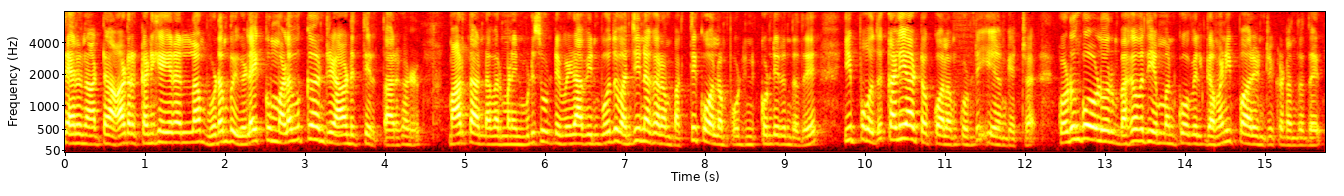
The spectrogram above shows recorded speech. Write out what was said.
சேரநாட்டு ஆடற்கணிகையரெல்லாம் உடம்பு இழைக்கும் அளவுக்கு அன்றி அன்று ஆடித்தீர்த்தார்கள் மார்த்தாண்டவர்மனின் முடிசூட்டு விழாவின் போது வஞ்சி நகரம் பக்தி கோலம் போடி கொண்டிருந்தது. இப்போது களியாட்ட கோலம் கொண்டு இயங்கிற்ற. கொடுங்கோளூர் பகவதி அம்மன் கோவில் கவனிப்பார் என்று கிடந்தது.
